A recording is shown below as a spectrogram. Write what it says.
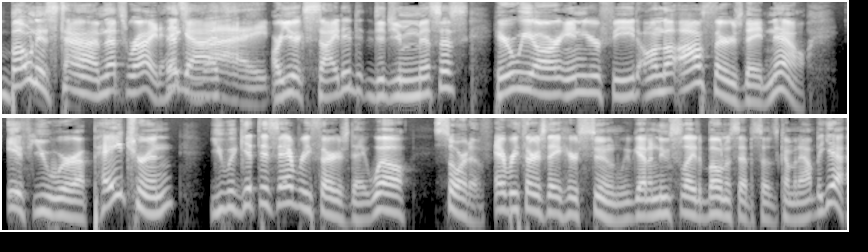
bonus time. That's right. Hey That's guys, right. are you excited? Did you miss us? Here we are in your feed on the off Thursday. Now, if you were a patron, you would get this every Thursday. Well, Sort of. every Thursday here soon. We've got a new slate of bonus episodes coming out. But yeah,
